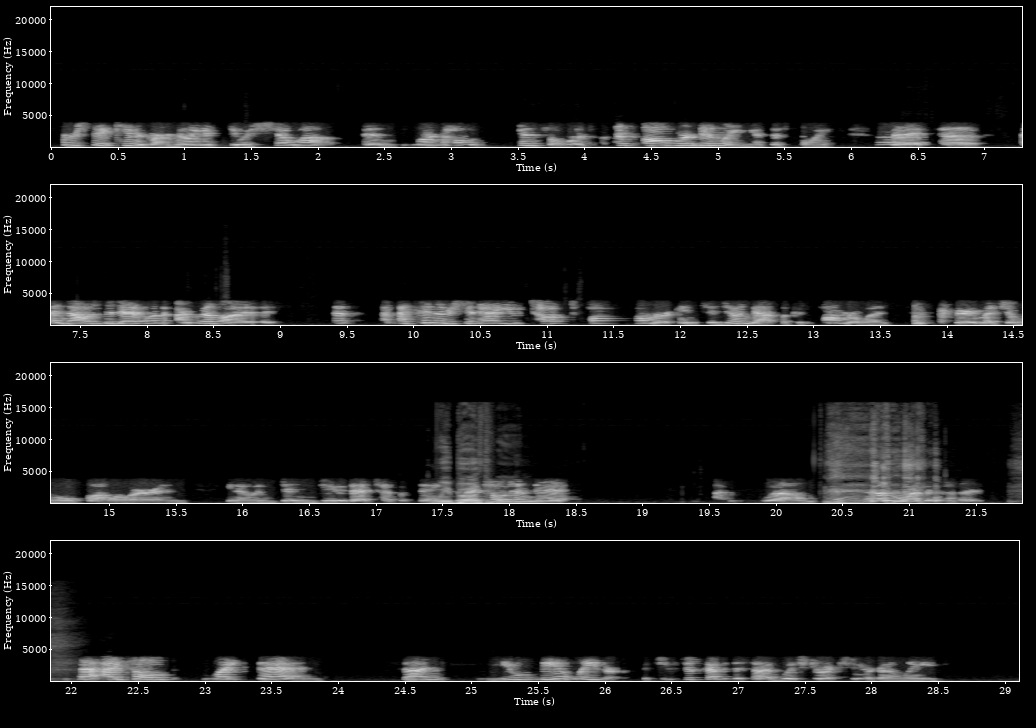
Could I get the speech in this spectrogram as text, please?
first day of kindergarten, all you have to do is show up and learn to hold a pencil. That's, that's all we're doing at this point. But uh, and that was the day when I realized. I couldn't understand how you talked Palmer into doing that because Palmer was very much a rule follower and you know and didn't do that type of thing. We And I both told were. him then. Well, some more than others. But I told Blake then, son, you will be a leader, but you've just got to decide which direction you're going to lead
